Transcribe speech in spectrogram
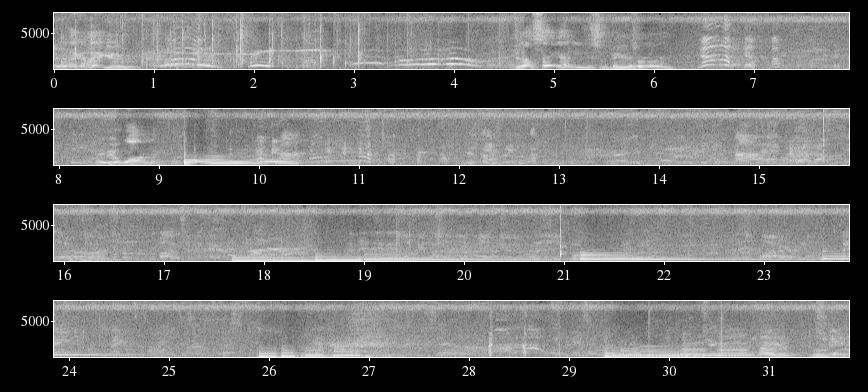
you, thank you. Did I say I needed some beers earlier? Maybe a water? Uh-huh. Yeah.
